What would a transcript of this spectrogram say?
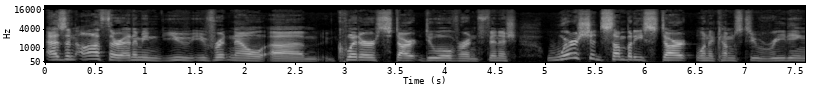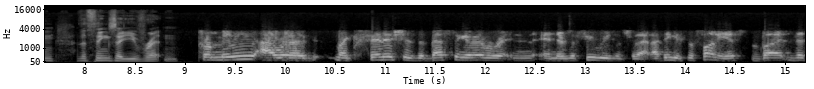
As an author, and I mean you you've written now um, quitter, start, do over, and finish. Where should somebody start when it comes to reading the things that you've written? For me, I would like finish is the best thing I've ever written, and there's a few reasons for that. I think it's the funniest, but the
